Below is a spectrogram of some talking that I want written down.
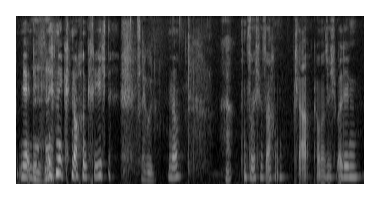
mir in die, mhm. in die Knochen kriecht. Sehr gut. Ne? Ja. Und solche Sachen. Klar, kann man sich überlegen,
